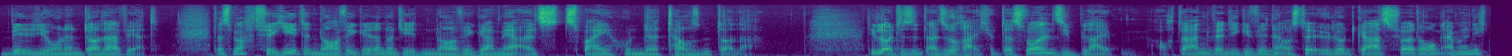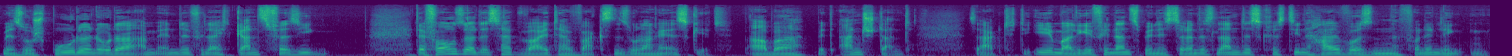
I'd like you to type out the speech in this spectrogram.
Billionen Dollar wert. Das macht für jede Norwegerin und jeden Norweger mehr als 200.000 Dollar. Die Leute sind also reich und das wollen sie bleiben. Auch dann, wenn die Gewinne aus der Öl- und Gasförderung einmal nicht mehr so sprudeln oder am Ende vielleicht ganz versiegen. Der Fonds soll deshalb weiter wachsen, solange es geht. Aber mit Anstand, sagt die ehemalige Finanzministerin des Landes, Christine Halvorsen von den Linken.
